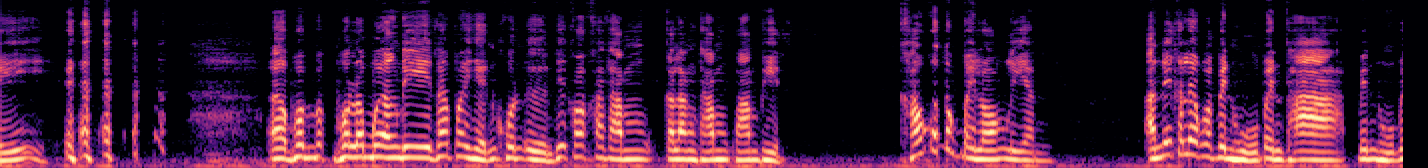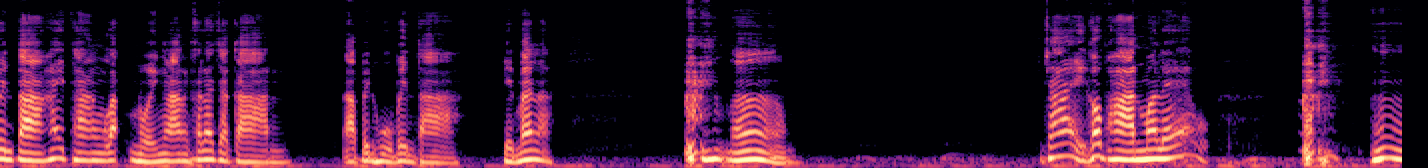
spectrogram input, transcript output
ดี ออพลพลเมืองดีถ้าไปเห็นคนอื่นที่เขาทำกำลังทำความผิด เขาก็ต้องไปร้องเรียน อันนี้เขาเรียกว่าเป็นหูเป็นตา เป็นหูเป็นตาให้ทางหน่วยงานข้าราชการ อ่าเป็นหูเป็นตา เห็นไหมล่ะเออใช่เขาผ่านมาแล้วอืม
